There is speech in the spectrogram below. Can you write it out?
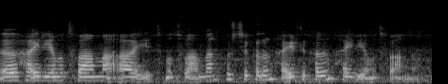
e, Hayriye Mutfağıma ait mutfağımdan. Hoşçakalın, hayırlı kalın Hayriye Mutfağımdan.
